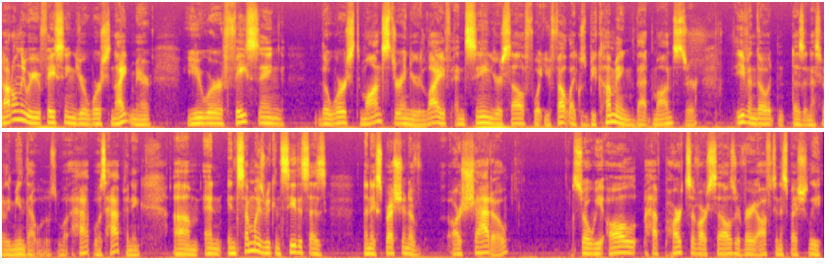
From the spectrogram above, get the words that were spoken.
not only were you facing your worst nightmare, you were facing the worst monster in your life and seeing yourself what you felt like was becoming that monster even though it doesn't necessarily mean that was what ha- was happening um, and in some ways we can see this as an expression of our shadow so we all have parts of ourselves or very often especially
